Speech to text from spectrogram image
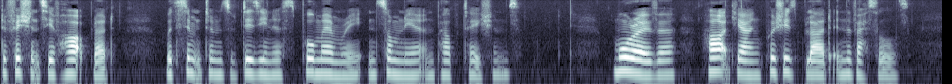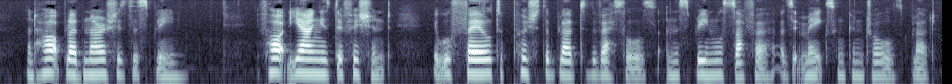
deficiency of heart blood, with symptoms of dizziness, poor memory, insomnia, and palpitations. Moreover, heart yang pushes blood in the vessels, and heart blood nourishes the spleen. If heart yang is deficient, it will fail to push the blood to the vessels, and the spleen will suffer as it makes and controls blood.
